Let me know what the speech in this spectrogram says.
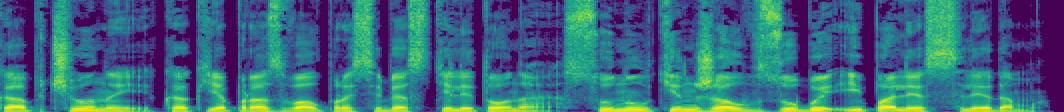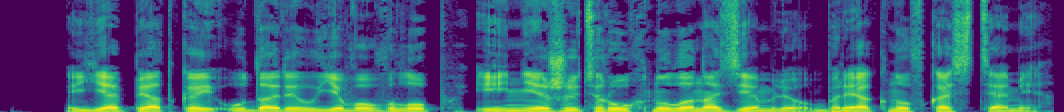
Копченый, как я прозвал про себя скелетона, сунул кинжал в зубы и полез следом. Я пяткой ударил его в лоб, и нежить рухнула на землю, брякнув костями.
